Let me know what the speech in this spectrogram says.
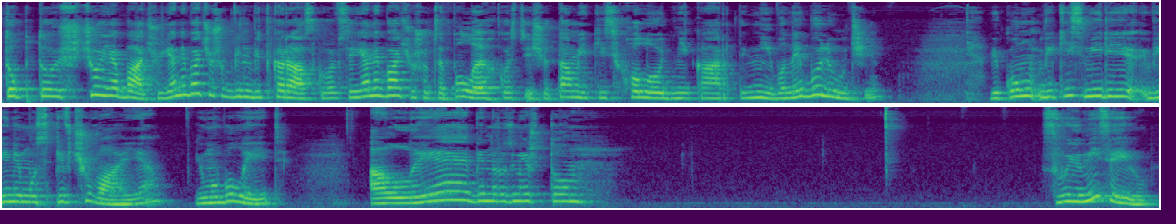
Тобто, що я бачу? Я не бачу, щоб він відкараскувався. Я не бачу, що це по легкості, що там якісь холодні карти. Ні, вони болючі. В, якому, в якійсь мірі він йому співчуває, йому болить. Але він розуміє, що свою місію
